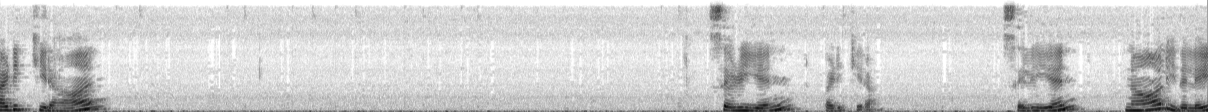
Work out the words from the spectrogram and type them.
படிக்கிறான். செழியன் படிக்கிறான். செழியன் நாளிதழை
